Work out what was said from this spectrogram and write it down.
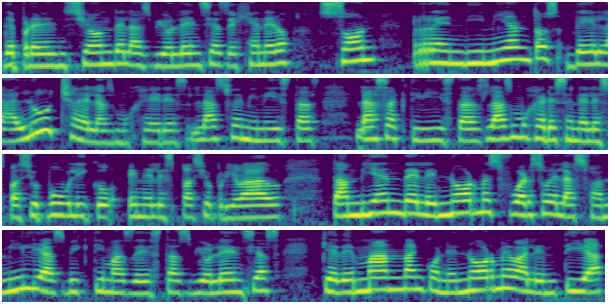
de prevención de las violencias de género son rendimientos de la lucha de las mujeres, las feministas, las activistas, las mujeres en el espacio público, en el espacio privado, también del enorme esfuerzo de las familias víctimas de estas violencias que demandan con enorme valentía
